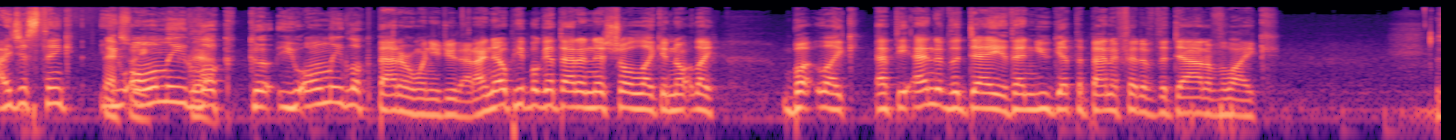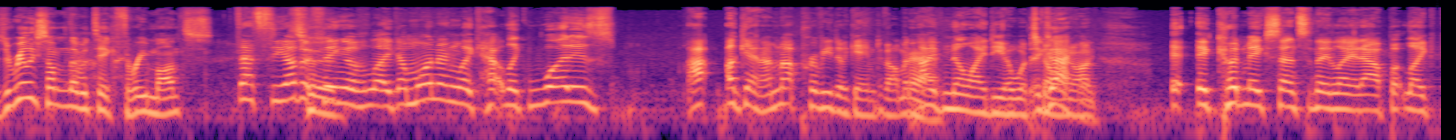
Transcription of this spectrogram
I just think Next you week. only Yeah. look good. You only look better when you do that. I know people get that initial like, you know, like, but like at the end of the day, then you get the benefit of the doubt of like. Is it really something that would take three months? That's the other To- thing of like I'm wondering like how like what is. I, again, I'm not privy to game development. Yeah. I have no idea what's Exactly. going on. It, it could make sense and they lay it out, but like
